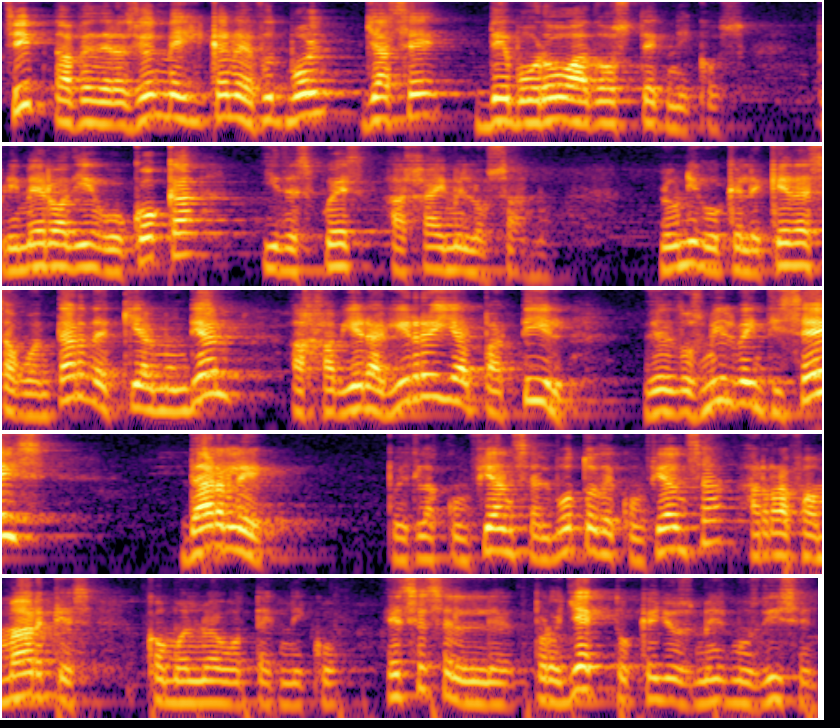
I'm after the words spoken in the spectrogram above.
sí, la Federación Mexicana de Fútbol ya se devoró a dos técnicos, primero a Diego Coca y después a Jaime Lozano. Lo único que le queda es aguantar de aquí al Mundial a Javier Aguirre y al partir del 2026 darle pues la confianza, el voto de confianza a Rafa Márquez como el nuevo técnico. Ese es el proyecto que ellos mismos dicen.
